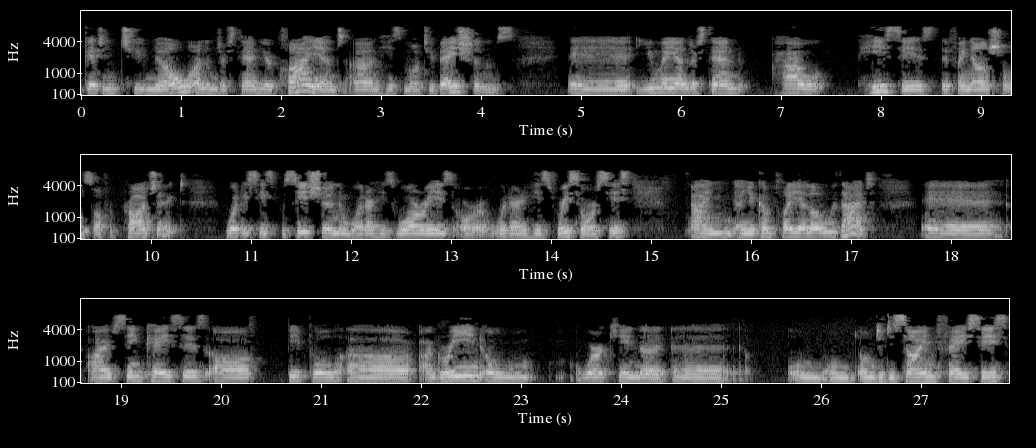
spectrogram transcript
getting to know and understand your client and his motivations. Uh, you may understand how he sees the financials of a project. What is his position? What are his worries or what are his resources? And, and you can play along with that. Uh, I've seen cases of people uh, agreeing on working uh, on, the design phases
